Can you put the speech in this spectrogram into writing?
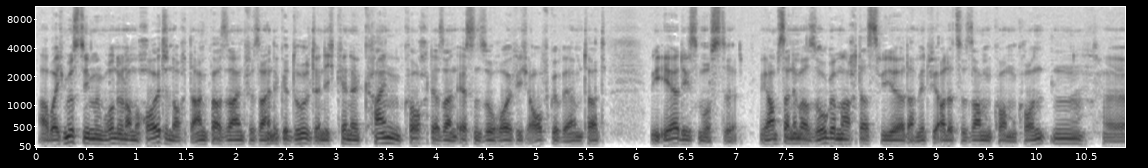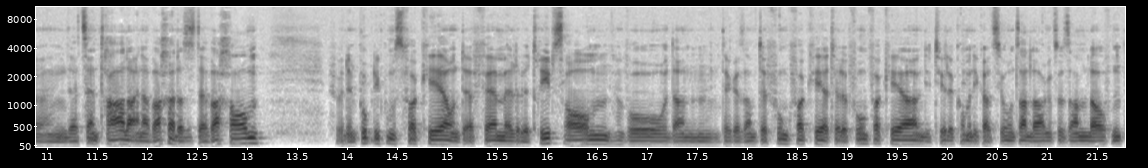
Aber ich müsste ihm im Grunde genommen heute noch dankbar sein für seine Geduld, denn ich kenne keinen Koch, der sein Essen so häufig aufgewärmt hat, wie er dies musste. Wir haben es dann immer so gemacht, dass wir, damit wir alle zusammenkommen konnten, äh, in der Zentrale einer Wache, das ist der Wachraum, für den Publikumsverkehr und der Fernmeldebetriebsraum, wo dann der gesamte Funkverkehr, Telefonverkehr und die Telekommunikationsanlagen zusammenlaufen,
